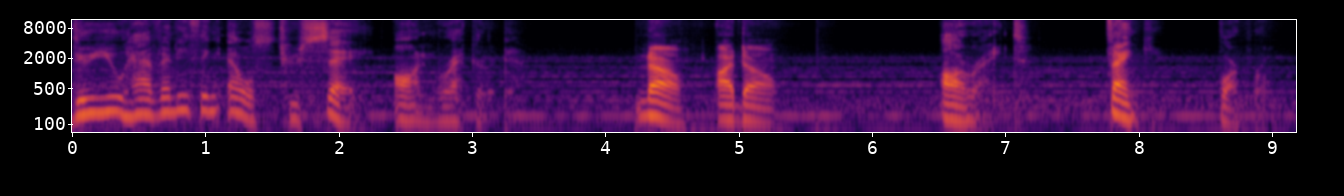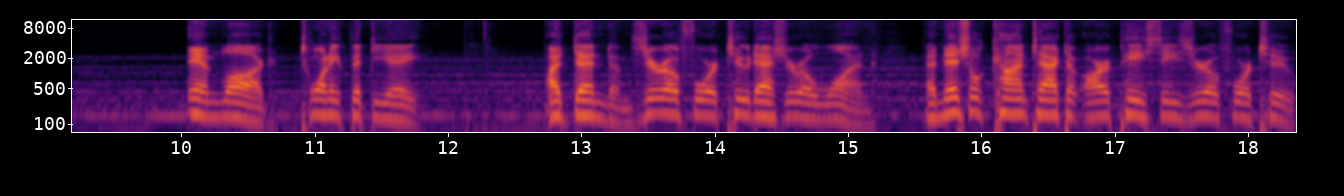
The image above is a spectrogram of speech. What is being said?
Do you have anything else to say on record? No, I don't. Alright. Thank you, Corporal. End log 2058 Addendum 042-01 Initial contact of RPC-042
